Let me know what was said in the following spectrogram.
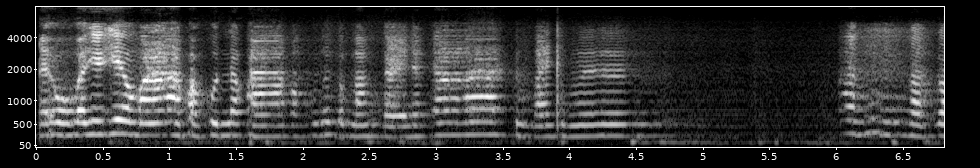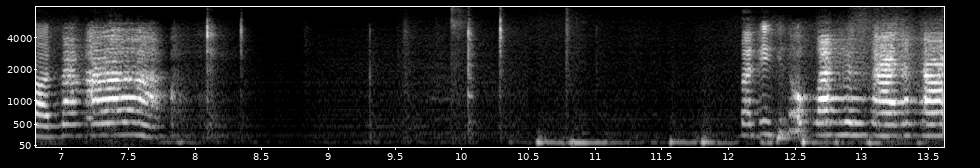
ไอโอมาเยี่ยมมา ขอบคุณนะคะขอบคุณทุกกำลังใจนะคะถึงไปถึงเลยอะก่อนก่อนนะคะวันที่สิบหกวันดวงตานะคะ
